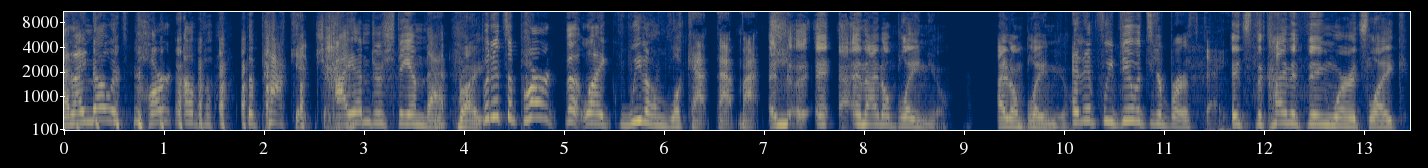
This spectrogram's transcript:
And I know it's part of the package. I understand that. Right. But it's a part that like we don't look at that much. and uh, and I don't blame you. I don't blame you. And if we do, it's your birthday. It's the kind of thing where it's like,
